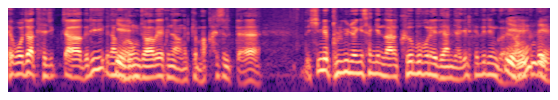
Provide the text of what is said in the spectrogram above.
해고자 퇴직자들이 그냥 예. 노동조합에 그냥 이렇게 막 했을 때 힘의 불균형이 생긴다는 그 부분에 대한 이야기를 해드리는 거예요. 예. 아니, 근데,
